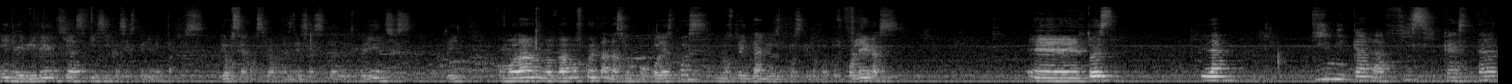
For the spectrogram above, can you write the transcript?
en evidencias físicas experimentales y observaciones de esas experiencias. Como nos damos cuenta, nació un poco después, unos 30 años después que los otros colegas. Eh, entonces, la química, la física están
